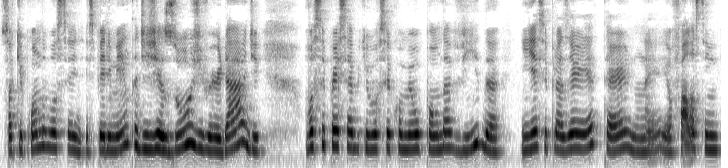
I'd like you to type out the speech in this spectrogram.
Só que quando você experimenta de Jesus de verdade, você percebe que você comeu o pão da vida e esse prazer é eterno, né? Eu falo assim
